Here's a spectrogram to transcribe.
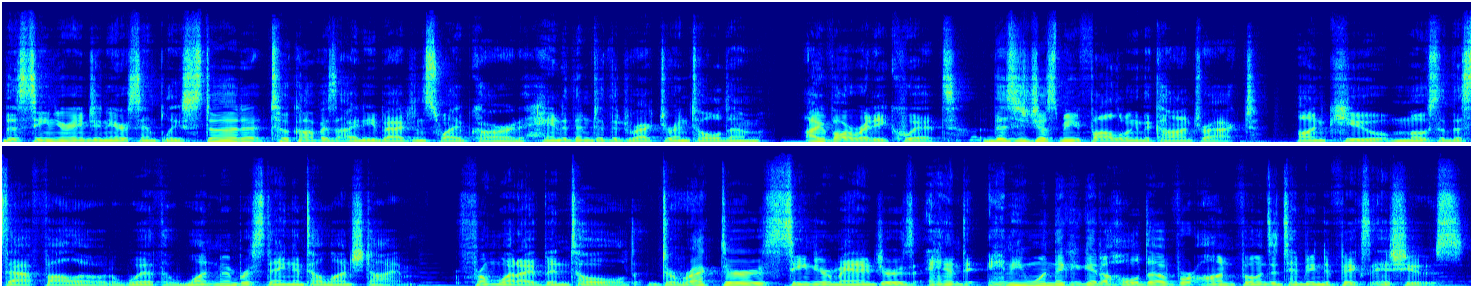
The senior engineer simply stood, took off his ID badge and swipe card, handed them to the director, and told him, I've already quit. This is just me following the contract. On cue, most of the staff followed, with one member staying until lunchtime. From what I've been told, directors, senior managers, and anyone they could get a hold of were on phones attempting to fix issues.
